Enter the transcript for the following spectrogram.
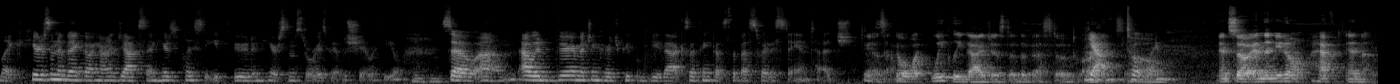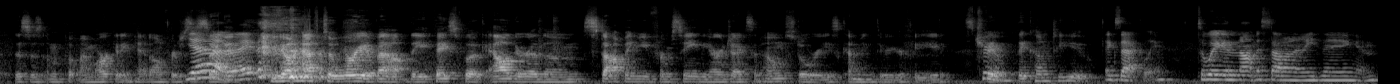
like here's an event going on in Jackson, here's a place to eat food, and here's some stories we have to share with you. Mhm. So um, I would very much encourage people to do that because I think that's the best way to stay in touch. Yeah, it's like a weekly digest of the best of. our yeah, totally. And so, and then you don't have, and this is, I'm gonna put my marketing head on for just a Yeah, second. right. you don't have to worry about the Facebook algorithm stopping you from seeing the Our Jackson home stories coming through your feed. It's true. They, they come to you. Exactly. It's a way to not miss out on anything, and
